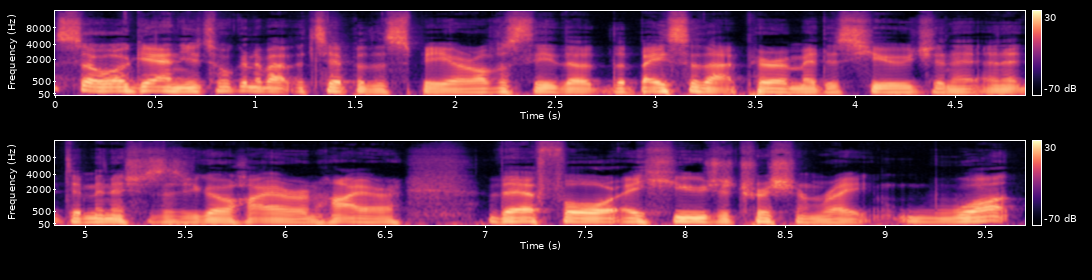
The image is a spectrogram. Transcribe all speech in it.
So again, you're talking about the tip of the spear. Obviously, the, the base of that pyramid is huge and it, and it diminishes as you go higher and higher. Therefore, a huge attrition rate. What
